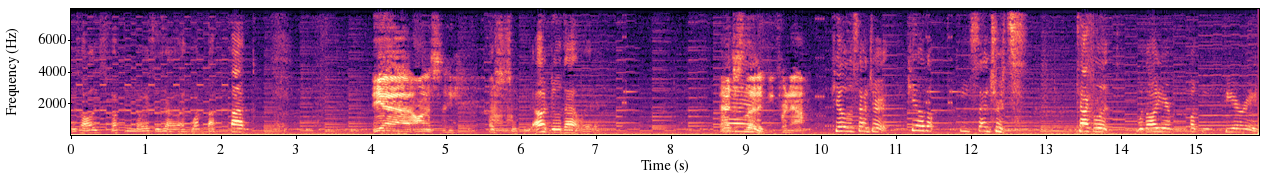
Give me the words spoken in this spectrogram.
because all these fucking noises are like, what the fuck? yeah, honestly. I should be. I'll do that later. Eh, just let it be for now. Kill the Sentret. Kill the fucking Sentrets. Tackle it with all your fucking fury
